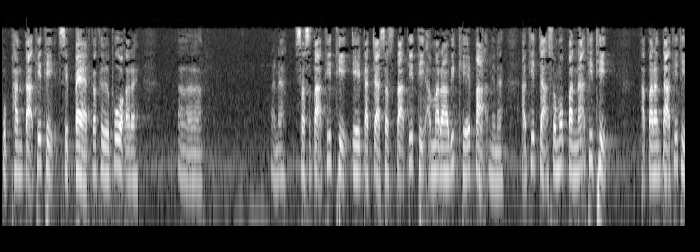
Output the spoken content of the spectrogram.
ปุพันตะทิฏฐิสิบแปดก็คือพวกอะไรอ่า นะสัสตทิฏฐิเอกัจจะสัสตทิฏฐิอมราวิเคปะเนี่ยนะอธิจะสมุปปนะทิฏฐิอปรันตะทิฏฐิ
